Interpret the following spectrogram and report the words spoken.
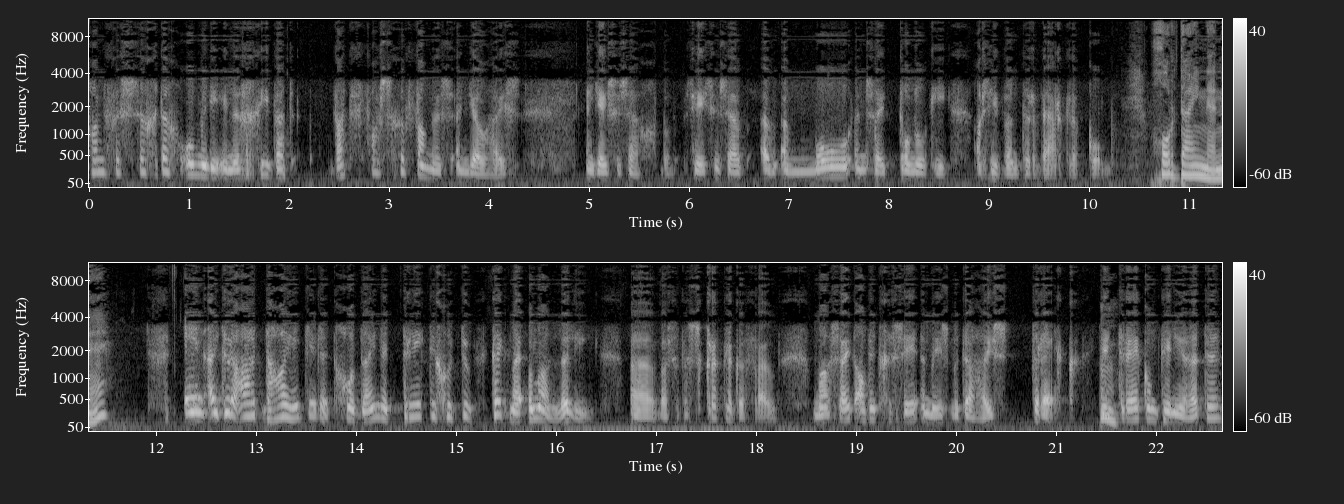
gaan versigtig om met die energie wat wat vasgevang is in jou huis en jy soos 'n sê soos 'n 'n- mol in sy tonneltjie as die winter werklik kom. Gordyne, né? En uiteraard daai het jy dit. Gordyne trek dit goed toe. Kyk my ouma Lily uh was 'n verskriklike vrou, maar sy het altyd gesê 'n mens moet 'n huis trek. Jy Mm. trek hom teen die hitte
